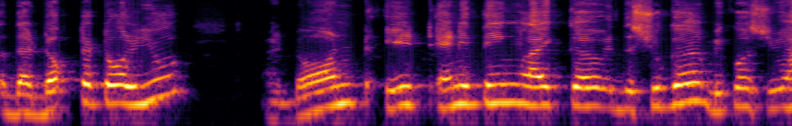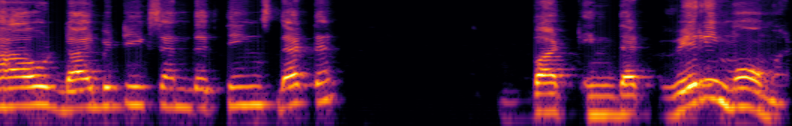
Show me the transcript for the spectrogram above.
the doctor told you don't eat anything like uh, the sugar because you have diabetics and the things that uh, but in that very moment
